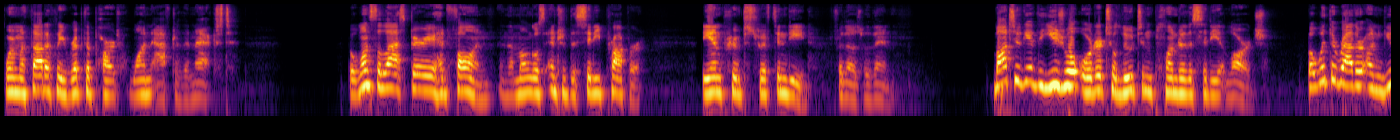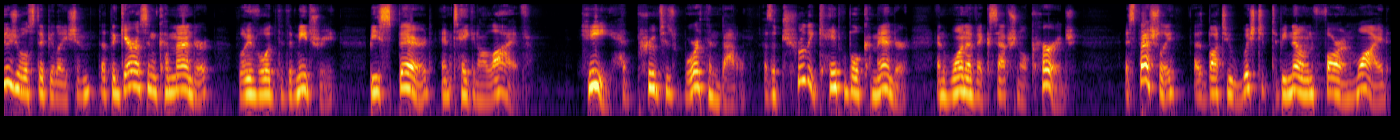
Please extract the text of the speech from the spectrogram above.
were methodically ripped apart one after the next. But once the last barrier had fallen and the Mongols entered the city proper, the end proved swift indeed for those within. Batu gave the usual order to loot and plunder the city at large, but with the rather unusual stipulation that the garrison commander, Voivode Dmitri, be spared and taken alive. He had proved his worth in battle as a truly capable commander and one of exceptional courage, especially as Batu wished it to be known far and wide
